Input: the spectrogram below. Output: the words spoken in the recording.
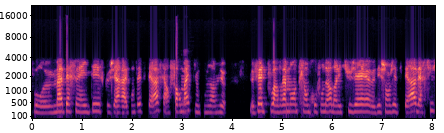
pour euh, ma personnalité, ce que j'ai à raconter, etc., c'est un format qui me convient mieux le fait de pouvoir vraiment entrer en profondeur dans les sujets, euh, d'échanger, etc., versus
